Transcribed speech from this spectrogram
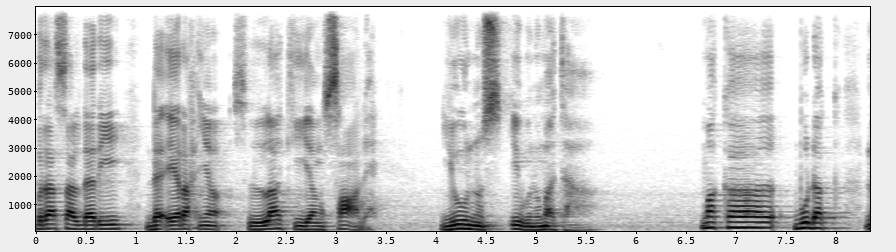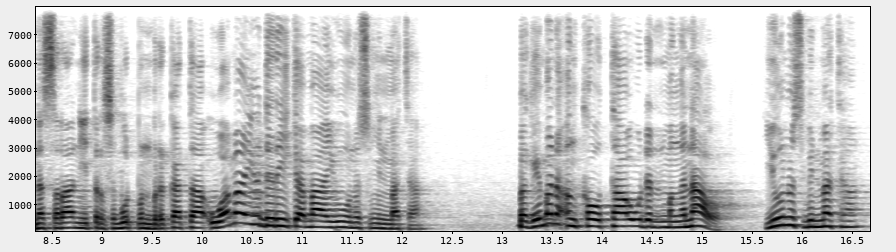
berasal dari daerahnya laki yang saleh Yunus ibnu Mata maka budak Nasrani tersebut pun berkata wa ma yudrika ma Yunus bin Mata bagaimana engkau tahu dan mengenal Yunus bin Mata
